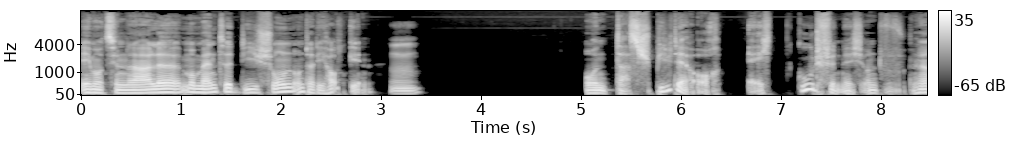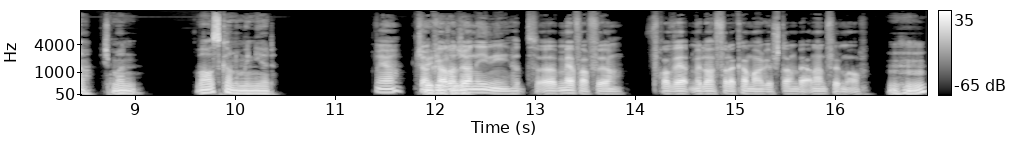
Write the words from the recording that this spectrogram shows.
emotionale Momente, die schon unter die Haut gehen. Mhm. Und das spielt er auch echt gut, finde ich. Und ja, ich meine, war Oscar nominiert. Ja, Giancarlo. Giannini hat äh, mehrfach für Frau Wertmüller vor der Kamera gestanden, bei anderen Filmen auch. Mhm.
